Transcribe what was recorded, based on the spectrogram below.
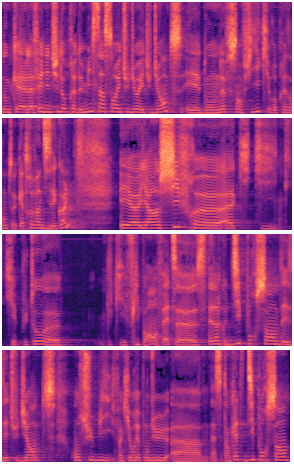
Donc elle a fait une étude auprès de 1500 étudiants et étudiantes, et dont 900 filles, qui représentent 90 écoles. Et euh, il y a un chiffre euh, qui, est plutôt euh, qui est flippant en fait, c'est-à-dire que 10% des étudiantes ont subi, enfin qui ont répondu à, à cette enquête, 10%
